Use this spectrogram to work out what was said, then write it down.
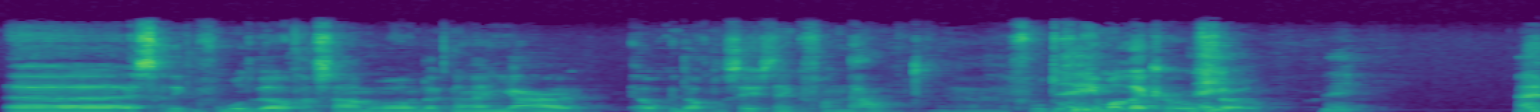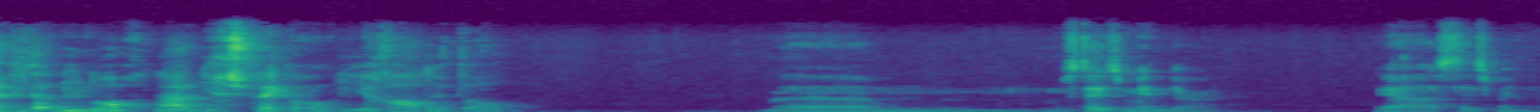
eh Esther en ik bijvoorbeeld wel gaan samenwonen, dat ik na een jaar elke dag nog steeds denk van nou, eh voelt toch Nee. helemaal lekker of Nee. zo. Nee. Maar heb je dat nu nog, na die gesprekken ook die je gehad hebt al? Ehm, steeds minder. Ja, steeds minder.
